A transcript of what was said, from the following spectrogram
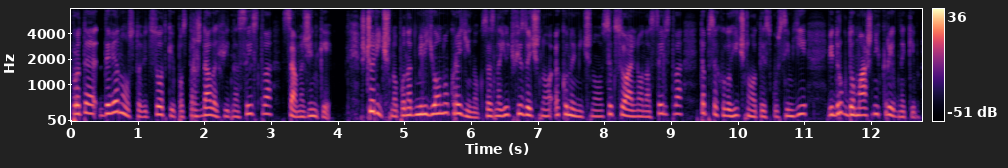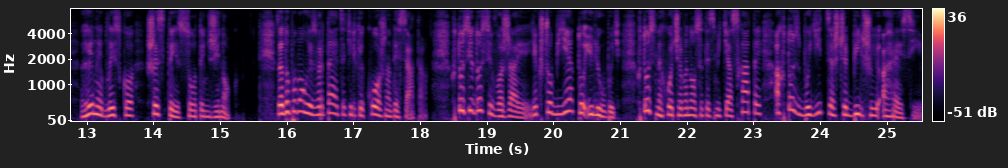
Проте 90% постраждалих від насильства саме жінки. Щорічно понад мільйон українок зазнають фізичного, економічного, сексуального насильства та психологічного тиску сім'ї від рук домашніх кривдників гине близько шести сотень жінок. За допомогою звертається тільки кожна десята. Хтось і досі вважає, якщо б'є, то і любить. Хтось не хоче виносити сміття з хати, а хтось боїться ще більшої агресії.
